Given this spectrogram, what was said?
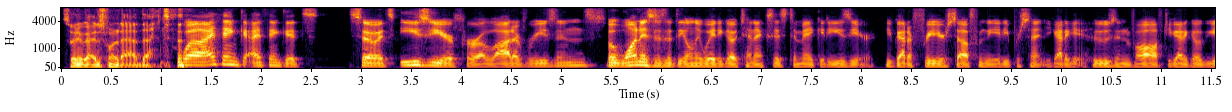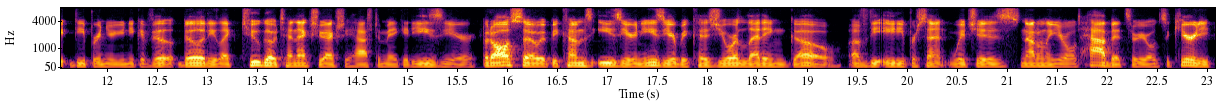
So anyway, I just wanted to add that. well, I think I think it's so it's easier for a lot of reasons. But one is is that the only way to go 10x is to make it easier. You've got to free yourself from the 80%. You got to get who's involved. You got to go deeper in your unique ability. Like to go 10x, you actually have to make it easier. But also it becomes easier and easier because you're letting go of the 80%, which is not only your old habits or your old security,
